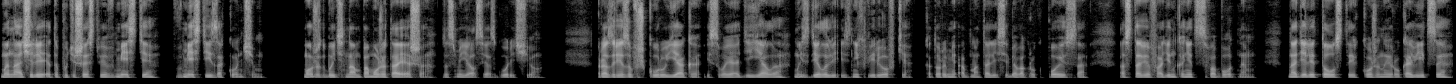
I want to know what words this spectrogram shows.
Мы начали это путешествие вместе, вместе и закончим. Может быть, нам поможет Аэша, засмеялся я с горечью. Разрезав шкуру яка и свое одеяло, мы сделали из них веревки, которыми обмотали себя вокруг пояса, оставив один конец свободным. Надели толстые кожаные рукавицы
